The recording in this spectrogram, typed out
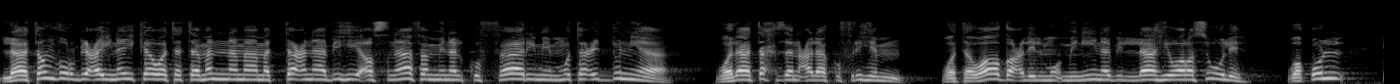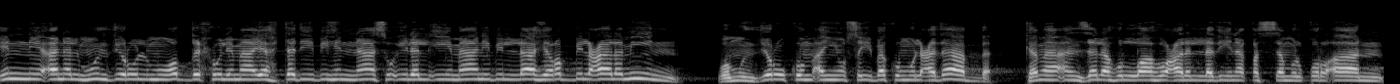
لا تنظر بعينيك وتتمنى ما متعنا به أصنافا من الكفار من متع الدنيا ولا تحزن على كفرهم وتواضع للمؤمنين بالله ورسوله وقل إني أنا المنذر الموضح لما يهتدي به الناس إلى الإيمان بالله رب العالمين ومنذركم أن يصيبكم العذاب كما أنزله الله على الذين قسموا القرآن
